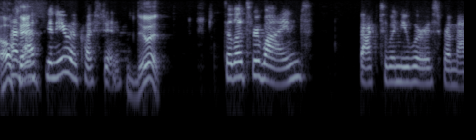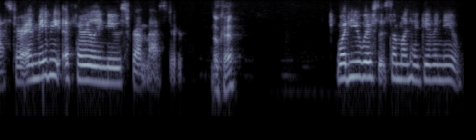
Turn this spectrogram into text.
Okay. I'm asking you a question. Do it. So let's rewind back to when you were a Scrum Master and maybe a fairly new Scrum Master. Okay. What do you wish that someone had given you?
